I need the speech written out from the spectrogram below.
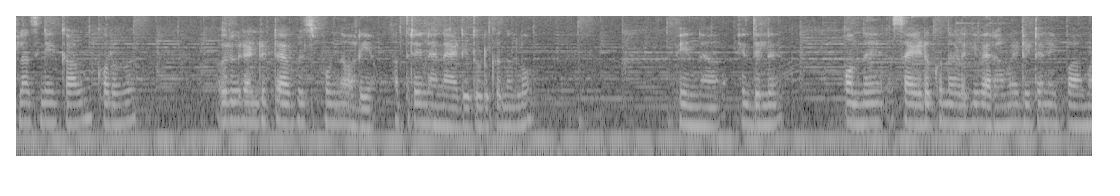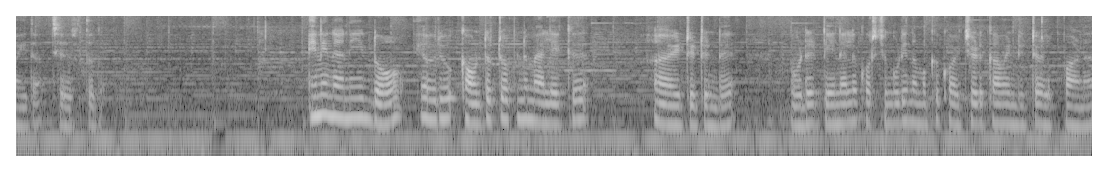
ഗ്ലാസ്സിനേക്കാളും കുറവ് ഒരു രണ്ട് ടേബിൾ സ്പൂൺ എന്ന് പറയാം. അത്രയും ഞാൻ ആഡ് ചെയ്ത് കൊടുക്കുന്നുള്ളൂ. പിന്നെ ഇതിൽ ഒന്ന് സൈഡൊക്കെ ഒന്ന് ഇളകി വരാൻ വേണ്ടിയിട്ടാണ് ഇപ്പോൾ ആ മൈദ ചേർത്തത്. ഇനി ഞാൻ ഈ ഡോ ഒരു കൗണ്ടർ ടോപ്പിന്റെ മേലേക്ക് ഇട്ടിട്ടുണ്ട്. ഇവിടെ ഇട്ടുകഴിഞ്ഞാൽ കുറച്ചും കൂടി നമുക്ക് കുഴച്ചെടുക്കാൻ വേണ്ടിയിട്ട് എളുപ്പമാണ്.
